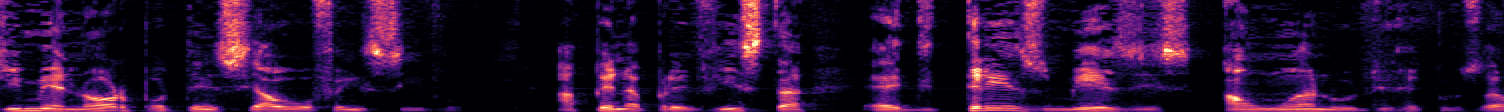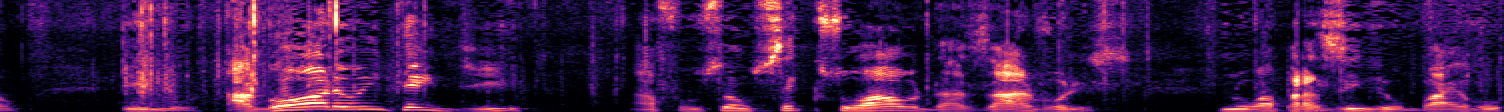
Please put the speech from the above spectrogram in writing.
de menor potencial ofensivo. A pena prevista é de três meses a um ano de reclusão e multa. Agora eu entendi a função sexual das árvores no aprazível bairro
